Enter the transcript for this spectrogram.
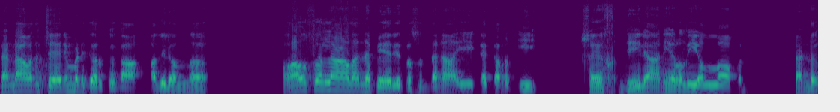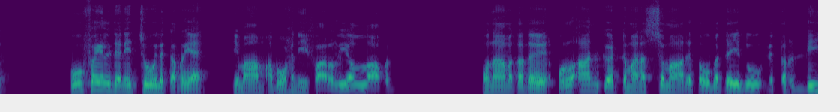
രണ്ടാമത് ചേരുമ്പടി ചേർക്കുക. അതിലൊന്ന് ഹൗസുല്ലാൾ എന്ന പേരിൽ പ്രസിദ്ധനായി ലെറ്റർ ഇ. ഷെയ്ഖ് ജീലാനി റളിയല്ലാഹു രണ്ട് കൂഫയിൽ ജനിച്ചു ലെറ്റർ എ ഇമാം അബു ഹനീഫ റളിയല്ലാഹു മൂന്നാമത്തത് ഖുർആൻ കേട്ട് മനസ്സ് മാറി തൗബ ചെയ്തു ലെറ്റർ ഡി.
